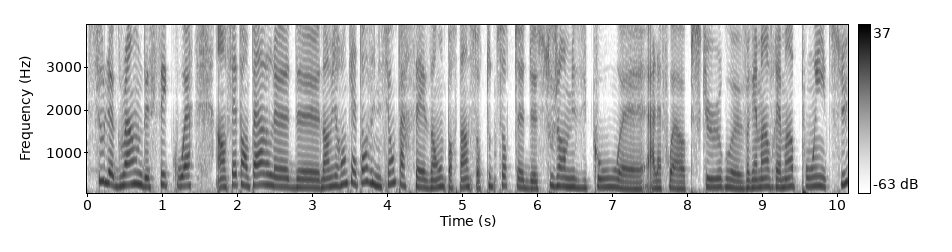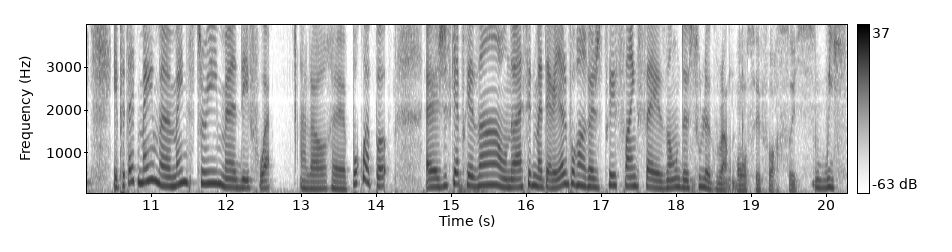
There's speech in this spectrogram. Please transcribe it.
Sous le ground, c'est quoi? En fait, on parle de- d'environ 14 émissions par saison portant sur toutes sortes de sous-genres musicaux, euh, à la fois obscurs, euh, vraiment, vraiment pointus, et peut-être même euh, mainstream euh, des fois. Alors, euh, pourquoi pas? Euh, Jusqu'à présent, on a assez de matériel pour enregistrer cinq saisons de Sous le ground. On s'est forcé. Oui.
